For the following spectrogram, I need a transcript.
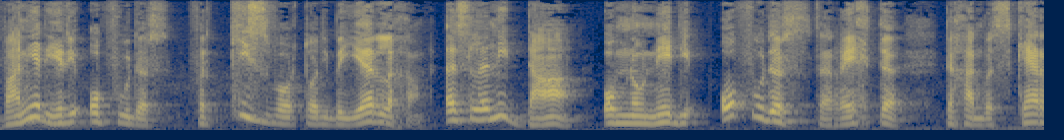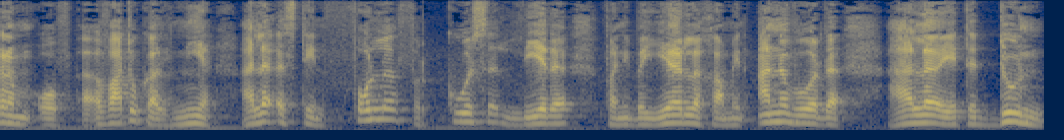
wanneer hierdie opvoeders verkies word tot die beheerliggaam, is hulle nie daar om nou net die opvoeders regte te gaan beskerm of uh, wat ook al nee hulle is ten volle verkose lede van die beheerliggaam met ander woorde hulle het te doen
